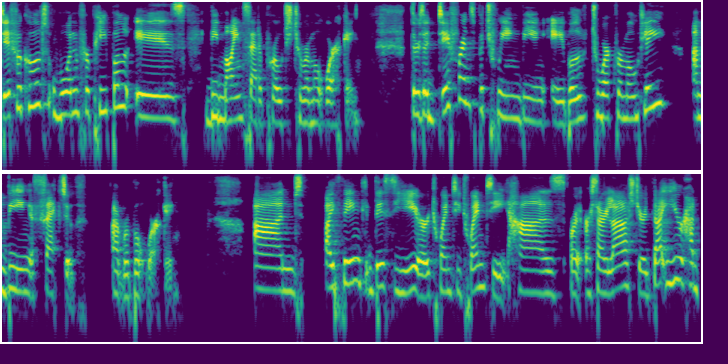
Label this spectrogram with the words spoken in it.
difficult one for people is the mindset approach to remote working. There's a difference between being able to work remotely and being effective at remote working. And I think this year, 2020, has, or, or, sorry, last year, that year had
